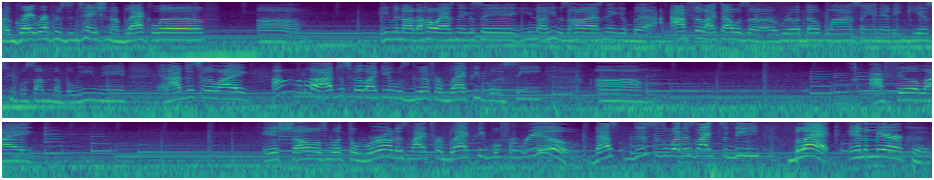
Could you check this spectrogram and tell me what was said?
a great representation of black love. Um, even though the whole ass nigga said, you know, he was a whole ass nigga, but I feel like that was a, real dope line saying that it gives people something to believe in. And I just feel like, I don't know, I just feel like it was good for black people to see. Um, I feel like it shows what the world is like for black people for real. That's this is what it's like to be black in America.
